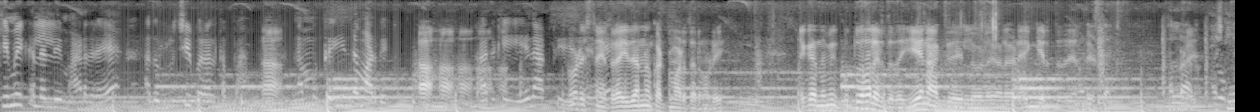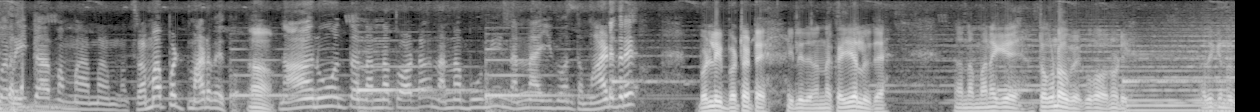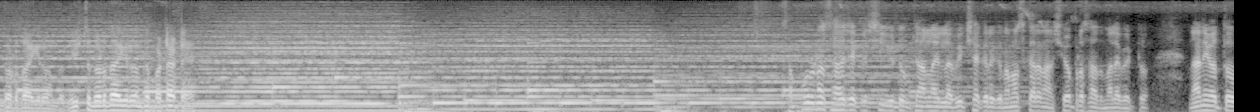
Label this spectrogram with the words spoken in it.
Chemical ಅಲ್ಲಿ ಮಾಡಿದ್ರೆ ಅದು ರುಚಿ ಬರಲ್ತಪ್ಪ. ಹಾ. ನಮ್ಮ ಕೈಯಿಂದ ಮಾಡಬೇಕು. ಹಾ ಹಾ ಹಾ ಹಾ ಅದಕ್ಕೆ ಏನಾಗ್ತಿದೆ ನೋಡಿ ಸ್ನೇಹಿತರೆ ಇದನ್ನು ಕಟ್ ಮಾಡ್ತಾರೆ ನೋಡಿ. ಯಾಕಂದ್ರೆ ನಿಮಗೆ ಕುತೂಹಲ ಇರ್ತದೆ ಏನಾಗ್ತದೆ ಇಲ್ಲಿ ಒಳಗಡೆ ಹೆಂಗಿರ್ತದೆ ಅಂತ ಹೇಳಿ. ರೈತ ಮ- ಮ- ಮ- ಶ್ರಮ ಪಟ್ಟು ಮಾಡಬೇಕು. ಹಾ. ನಾನು ಅಂತ ನನ್ನ ತೋಟ ನನ್ನ ಭೂಮಿ ನನ್ನ ಇದು ಅಂತ ಮಾಡಿದ್ರೆ ಬಳ್ಳಿ ಬಟಾಟೆ ಇಲ್ಲಿದೆ ನನ್ನ ಕೈಯಲ್ಲೂ ಇದೆ. ನನ್ನ ಮನೆಗೆ ತೊಗೊಂಡೋಗ್ಬೇಕು. ಓ ನೋಡಿ. ಅದಕ್ಕಿಂತ ದೊಡ್ಡದಾಗಿರುವಂಥದ್ದು. ಇಷ್ಟು ದೊಡ್ಡದಾಗಿರುವಂಥ ಬಟಾಟೆ. ಸಂಪೂರ್ಣ ಸಹಜ ಕೃಷಿ ಯೂಟ್ಯೂಬ್ ಚಾನಲ್ ಎಲ್ಲ ವೀಕ್ಷಕರಿಗೆ ನಮಸ್ಕಾರ. ನಾನು ಶಿವಪ್ರಸಾದ್ ಮಲೆಬೆಟ್ಟು. ನಾನಿವತ್ತು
